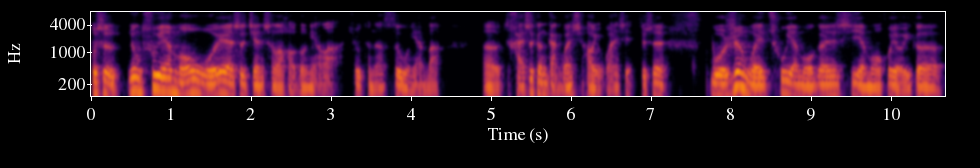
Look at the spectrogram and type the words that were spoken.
不是用粗研磨，我也是坚持了好多年了，就可能四五年吧。呃，还是跟感官喜好有关系。就是我认为粗研磨跟细研磨会有一个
